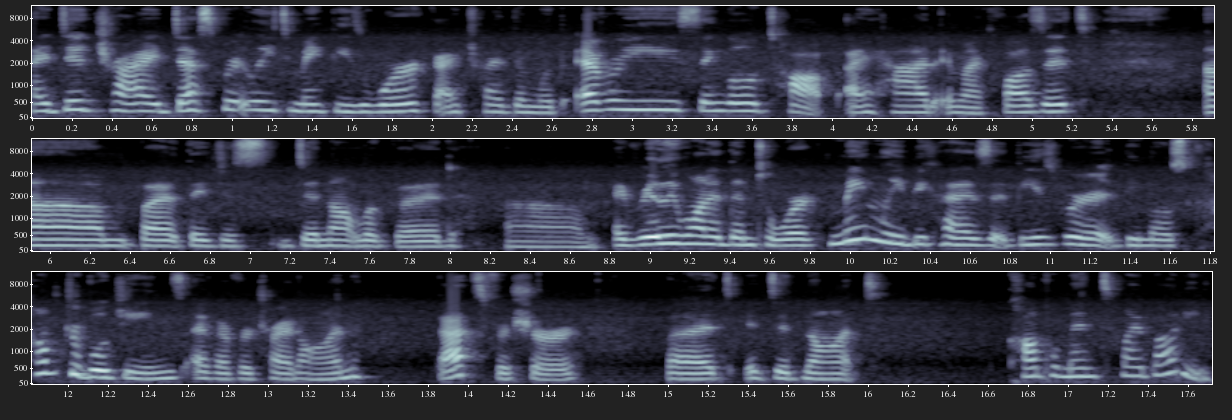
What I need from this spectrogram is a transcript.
I did try desperately to make these work. I tried them with every single top I had in my closet, um, but they just did not look good. Um, I really wanted them to work mainly because these were the most comfortable jeans I've ever tried on, that's for sure, but it did not complement my body.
